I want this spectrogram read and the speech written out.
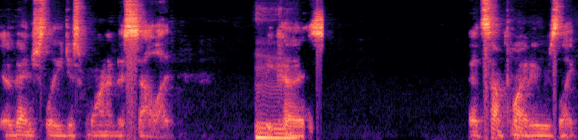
eventually just wanted to sell it Mhm. because at some point he was like,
